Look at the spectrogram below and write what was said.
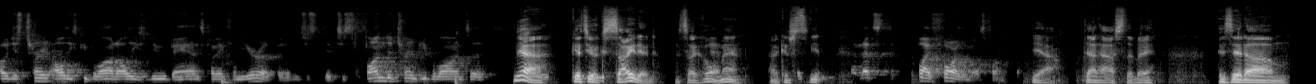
I would just turn all these people on all these new bands coming from Europe and it was just it's just fun to turn people on to yeah to, gets you excited it's like oh yeah. man I could just and that's by far the most fun. Yeah, that has to be. Is it um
